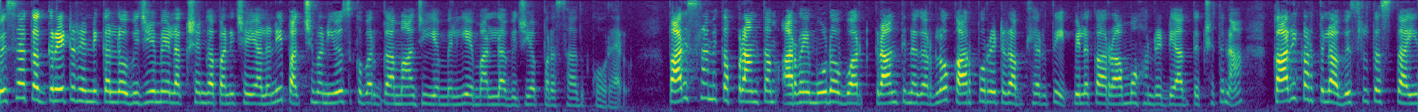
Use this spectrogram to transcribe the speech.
విశాఖ గ్రేటర్ ఎన్నికల్లో విజయమే లక్ష్యంగా పనిచేయాలని పశ్చిమ నియోజకవర్గ మాజీ ఎమ్మెల్యే మల్లా విజయప్రసాద్ కోరారు. పారిశ్రామిక ప్రాంతం అరవై మూడో వార్డ్ క్రాంతినగర్లో కార్పొరేటర్ అభ్యర్థి పిలక రామ్మోహన్ రెడ్డి అధ్యక్షతన కార్యకర్తల విస్తృత స్థాయి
